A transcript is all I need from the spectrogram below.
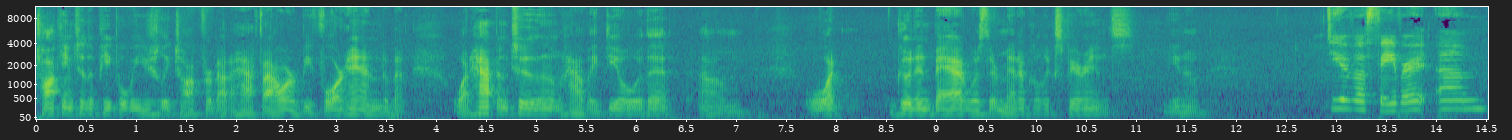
talking to the people we usually talk for about a half hour beforehand about what happened to them how they deal with it um, what good and bad was their medical experience you know Do you have a favorite um,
